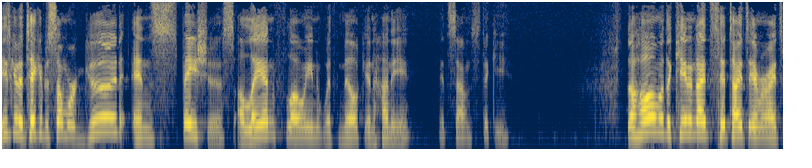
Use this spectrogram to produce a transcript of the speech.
He's going to take him to somewhere good and spacious, a land flowing with milk and honey. It sounds sticky. The home of the Canaanites, Hittites, Amorites,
